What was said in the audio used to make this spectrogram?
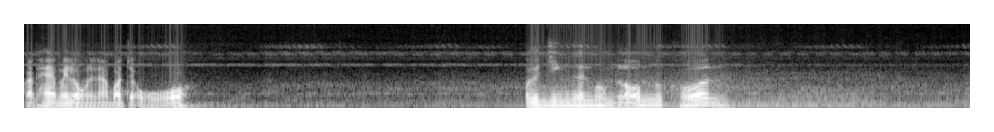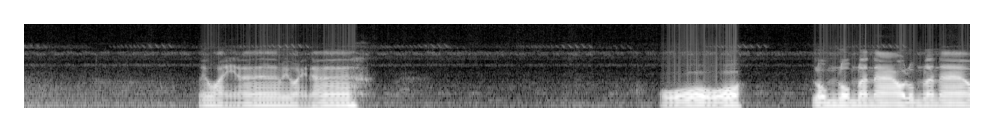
กระแทกไม่ลงเลยนะบอสจะโอ้โหปืนยิงเงินผมล้มทุกคน ไม่ไหวนะ ไม่ไหวนะ โอ้ล้มล้มละนาว ล้มละนาว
